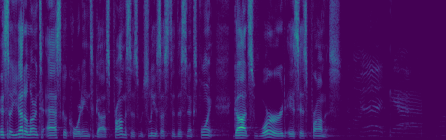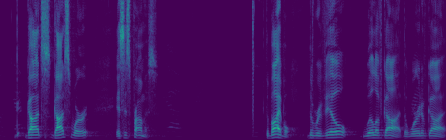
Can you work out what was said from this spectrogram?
And so you got to learn to ask according to God's promises, which leads us to this next point. God's word is His promise. God's God's word is His promise. The Bible, the reveal will of God, the Word of God.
